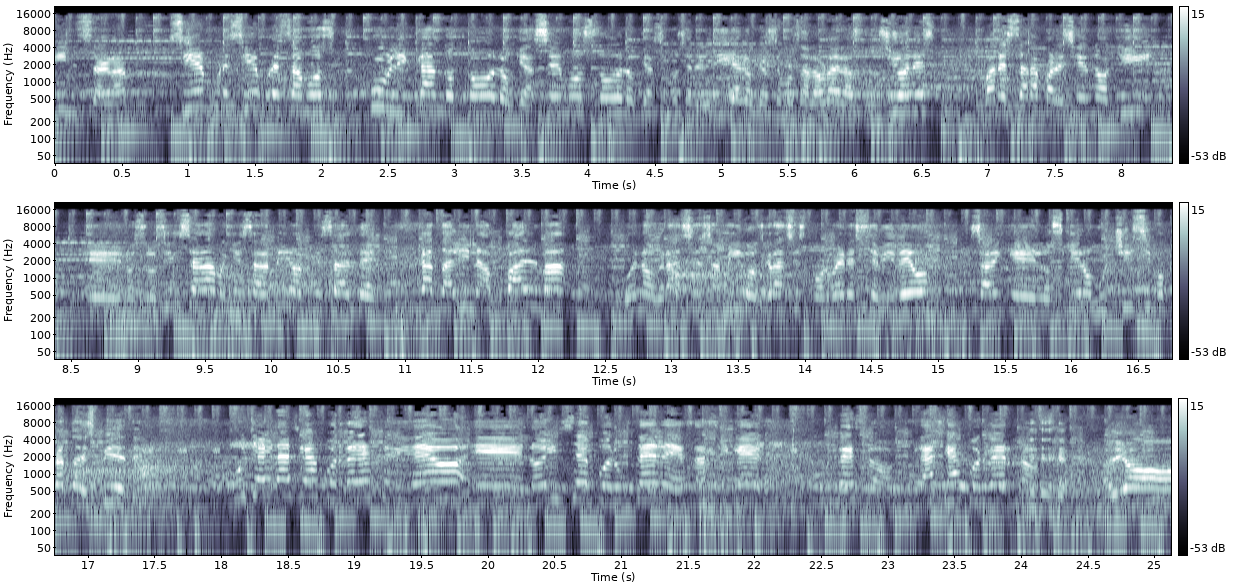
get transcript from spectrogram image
Instagram. Siempre, siempre estamos publicando todo lo que hacemos, todo lo que hacemos en el día, lo que hacemos a la hora de las funciones. Van a estar apareciendo aquí eh, nuestros Instagram, aquí está el mío, aquí está el de Catalina Palma. Bueno, gracias amigos, gracias por ver este video. Saben que los quiero muchísimo. Cata, despídete. Muchas gracias por ver este video. eh, lo hice por ustedes, así que un beso. Gracias por vernos. ¡Adiós!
